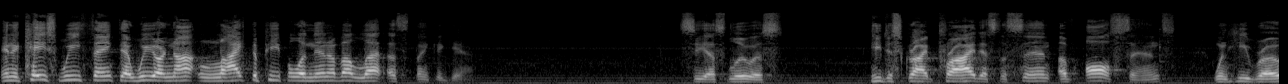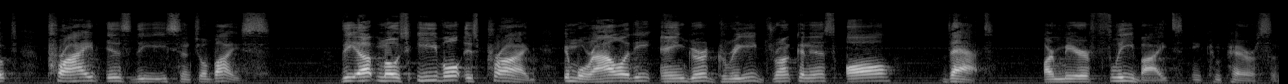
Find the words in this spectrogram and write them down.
And in case we think that we are not like the people of Nineveh, let us think again. C.S. Lewis he described pride as the sin of all sins when he wrote, Pride is the essential vice. The utmost evil is pride. Immorality, anger, greed, drunkenness, all that are mere flea bites in comparison.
